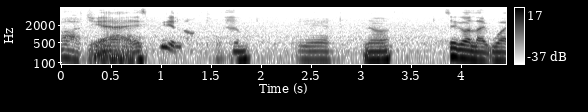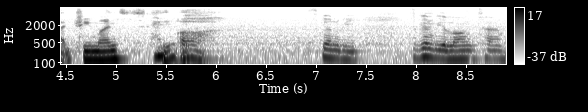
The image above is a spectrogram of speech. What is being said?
Oh, July. Yeah, it's pretty long time. yeah. No, still got like what, three months? Oh, it's gonna be, it's gonna be a long time.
